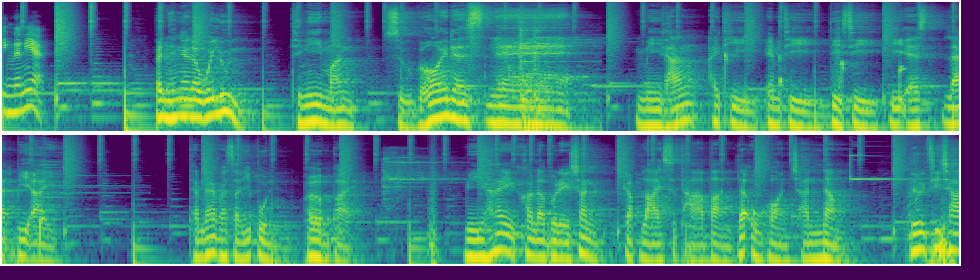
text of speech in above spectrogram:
ริงๆนะเนี่ย เป็นยังไงล่ะวัยรุ่น ที่นี่มันสุโกยเดสเน่มีทั้ง IT MT DC DS และ BI ทำได้ภาษาญี่ปุ่นเพิ่มไป มีให้ collaboration กับหลายสถาบันและองค์กรชั้นนำเลือกที่ใช่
